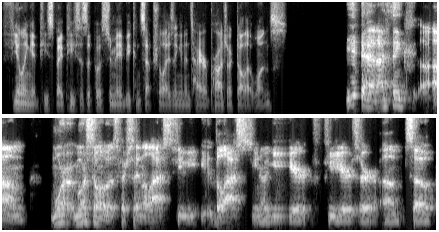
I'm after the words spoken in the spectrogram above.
feeling it piece by piece as opposed to maybe conceptualizing an entire project all at once yeah and i think um more more so especially in the last few the last you know year few years or um so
